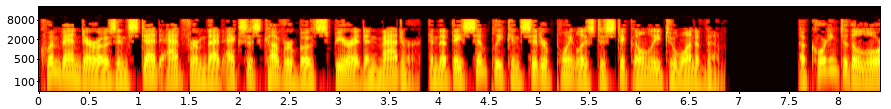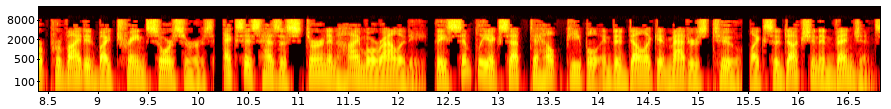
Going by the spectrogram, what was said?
Quimbanderos instead affirm that exus cover both spirit and matter, and that they simply consider pointless to stick only to one of them. According to the lore provided by trained sorcerers, Exus has a stern and high morality, they simply accept to help people into delicate matters too, like seduction and vengeance,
